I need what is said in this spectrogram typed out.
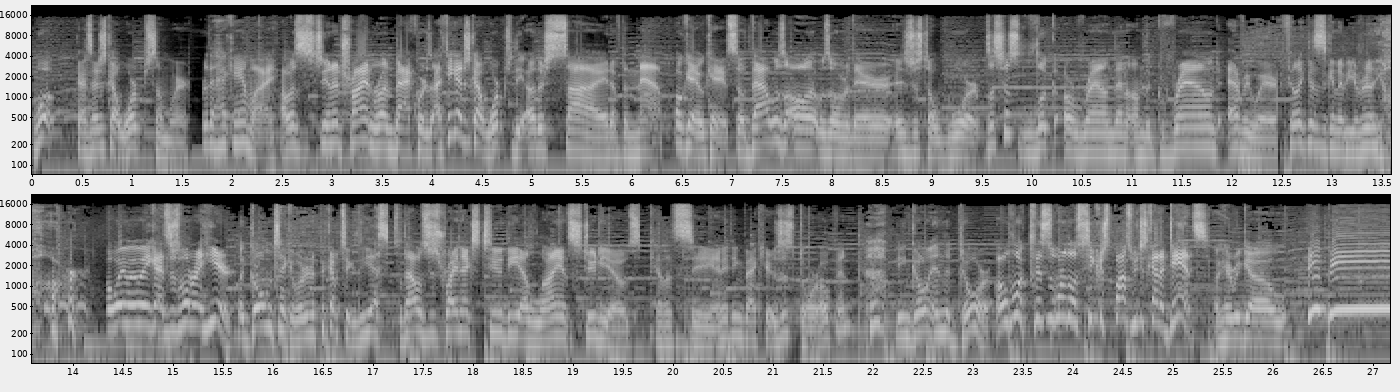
Whoa, guys, I just got warped somewhere. Where the heck am I? I was gonna try and run backwards. I think I just got warped to the other side of the map. Okay, okay, so that was all that was over there is just a warp. Let's just look around then on the ground everywhere. I feel like this is gonna be really hard. Oh, wait, wait, wait, guys, there's one right here. The golden ticket, we're gonna pick up tickets. Yes, so that was just right next to the Alliance Studios. Okay, let's see, anything back here? Is this door open? we can go in the door. Oh, look, this is one of those secret spots. We just gotta dance. Oh, here we go. Beep, beep.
